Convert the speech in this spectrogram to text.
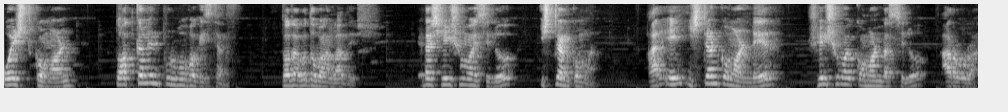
ওয়েস্ট কমান্ড তৎকালীন পূর্ব পাকিস্তান, তথাগত বাংলাদেশ। এটা সেই সময় ছিল ইস্টার্ন কমান্ড আর এই ইস্টার্ন কমান্ডের সেই সময় কমান্ডার ছিল আরোরা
